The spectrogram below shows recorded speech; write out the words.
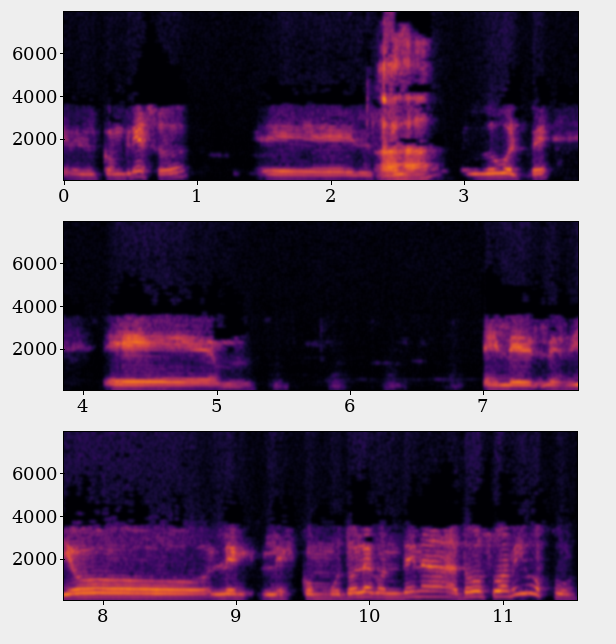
en el Congreso, eh, el segundo golpe, eh, eh, le- les dio, le- les conmutó la condena a todos sus amigos, pues,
